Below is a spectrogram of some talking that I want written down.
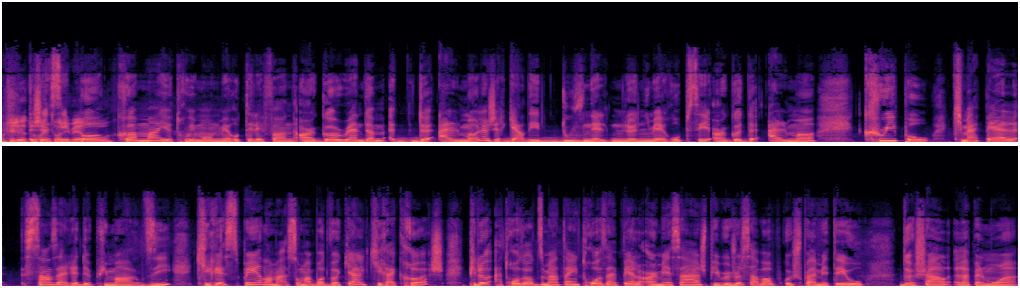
OK, il a trouvé Je sais numéro. pas comment il a trouvé mon numéro de téléphone. Un gars random de Alma. là, J'ai regardé d'où venait le, le numéro, puis c'est un gars de Alma, Creepo, qui m'appelle sans arrêt depuis mardi, qui respire dans ma, sur ma boîte vocale, qui raccroche. Puis là, à 3 heures du matin, trois appels, un message, puis il veut juste savoir pourquoi je suis pas à météo. De Charles, rappelle-moi,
